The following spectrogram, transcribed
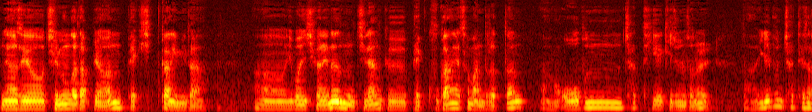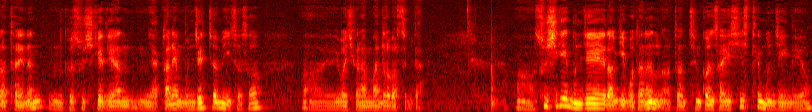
안녕하세요. 질문과 답변 110강입니다. 어, 이번 시간에는 지난 그 109강에서 만들었던 어, 5분 차트의 기준선을 어, 1분 차트에서 나타내는 음, 그 수식에 대한 약간의 문제점이 있어서 어, 이번 시간에 한번 만들어 봤습니다. 어, 수식의 문제라기보다는 어떤 증권사의 시스템 문제인데요.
